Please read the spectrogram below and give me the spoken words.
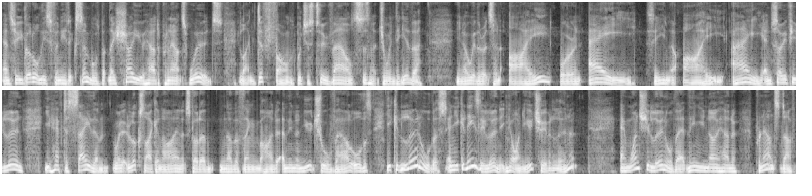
And so you've got all these phonetic symbols, but they show you how to pronounce words like diphthong, which is two vowels, isn't it, joined together? You know, whether it's an I or an A. See, an I, A. And so if you learn, you have to say them. When it looks like an I and it's got a, another thing behind it, and then a neutral vowel, all this, you can learn all this. And you can easily learn it. You can go on YouTube and learn it. And once you learn all that, then you know how to pronounce stuff.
